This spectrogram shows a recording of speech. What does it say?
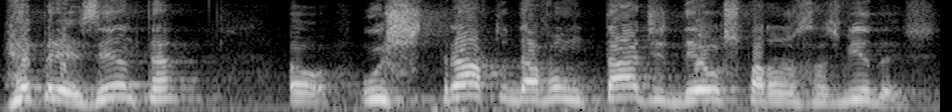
representa o extrato da vontade de Deus para as nossas vidas,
